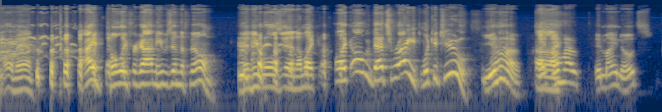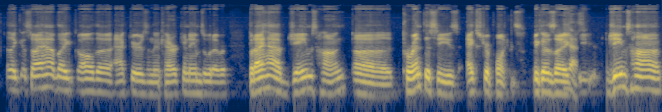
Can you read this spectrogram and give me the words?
Oh man, I had totally forgotten he was in the film. And then he rolls in. I'm like, I'm like, oh, that's right. Look at you. Yeah. I, I Um, have in my notes, like, so I have like all the actors and the character names or whatever, but I have James Hong, uh, parentheses, extra points because like Yes. James Hong,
